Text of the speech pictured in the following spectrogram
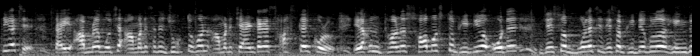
ঠিক আছে? তাই আমরা বলছি আমাদের সাথে যুক্ত হন, আমাদের চ্যানেলটাকে সাবস্ক্রাইব করুন। এরকম ধরনের সমস্ত ভিডিও ওদের যেসব বলেছে, যেসব ভিডিওগুলো হিন্দু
